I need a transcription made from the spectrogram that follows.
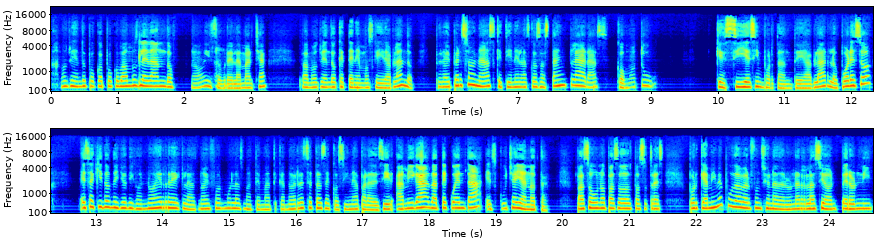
vamos viendo poco a poco, vamos le dando, ¿no? Y sobre la marcha vamos viendo que tenemos que ir hablando. Pero hay personas que tienen las cosas tan claras como tú, que sí es importante hablarlo. Por eso es aquí donde yo digo, no hay reglas, no hay fórmulas matemáticas, no hay recetas de cocina para decir, amiga, date cuenta, escucha y anota. Paso uno, paso dos, paso tres. Porque a mí me pudo haber funcionado en una relación, pero ni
